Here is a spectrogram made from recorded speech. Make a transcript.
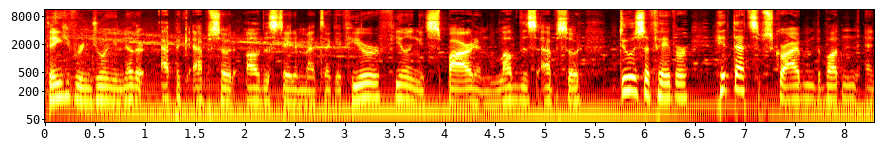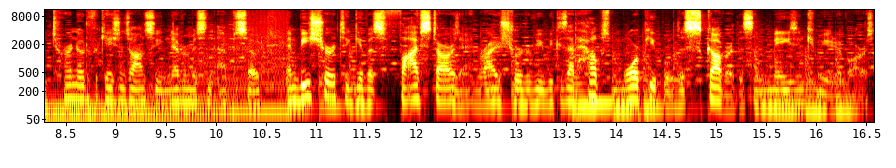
Thank you for enjoying another epic episode of The State of MedTech. If you're feeling inspired and love this episode, do us a favor, hit that subscribe button and turn notifications on so you never miss an episode. And be sure to give us five stars and write a short review because that helps more people discover this amazing community of ours.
